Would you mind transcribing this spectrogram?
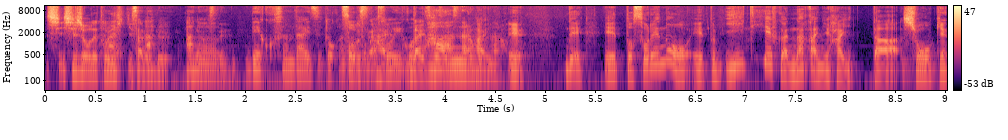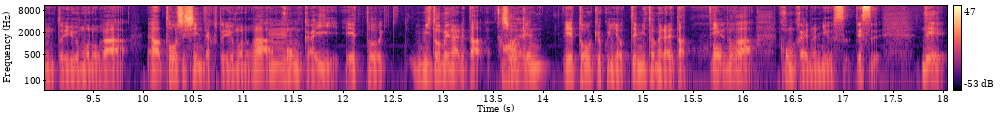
し市場で取引されるああのものですね。米国産大豆とかそうですね、はい、そういうこと大豆ですね。はいなるほどなるほど、ええで、えっと、それの、えっと、ETF が中に入った証券というものが、あ投資信託というものが、うん。今回、えっと、認められた、証券え当局によって認められたっていうのが、今回のニュースです。で、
